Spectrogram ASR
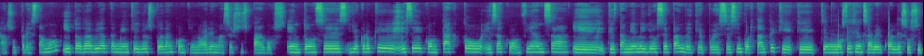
a su préstamo y todavía también que ellos puedan continuar en hacer sus pagos. Entonces, yo creo que ese contacto, esa confianza, eh, que también ellos sepan de que pues es importante que, que, que nos dejen saber cuál es su situación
